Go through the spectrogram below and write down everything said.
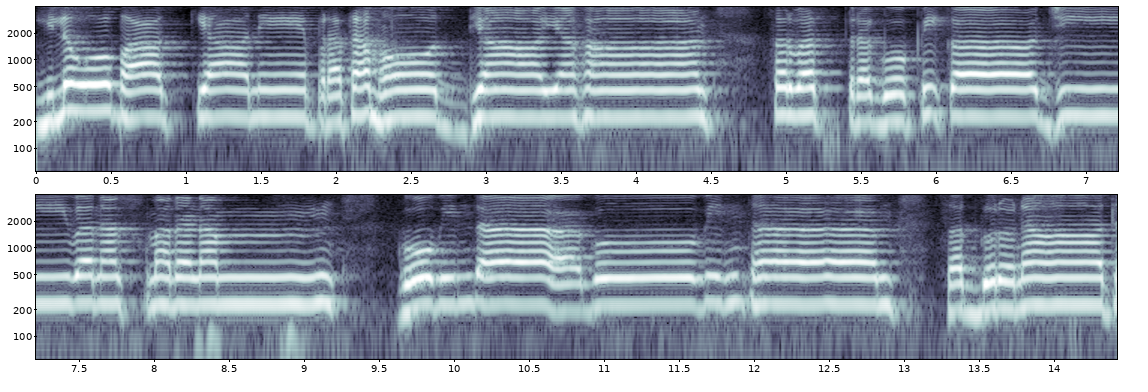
इलोभाख्याने प्रथमोऽध्यायः सर्वत्र गोपिका जीवनस्मरणं। गोविन्द गोविन्द सद्गुरुनाथ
